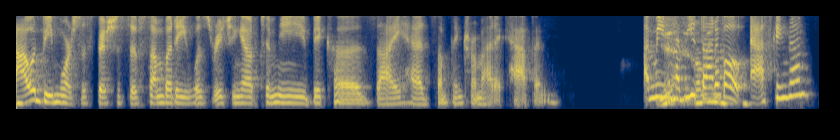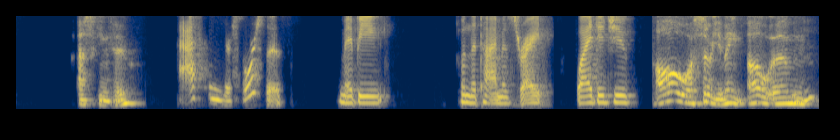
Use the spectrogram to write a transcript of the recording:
I would be more suspicious if somebody was reaching out to me because I had something traumatic happen. I mean, Yeah, have you I thought mean- about asking them? Asking who? asking your sources. Maybe when the time is right. Why did you? Oh, I see what you mean. Oh, um, Mhm.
